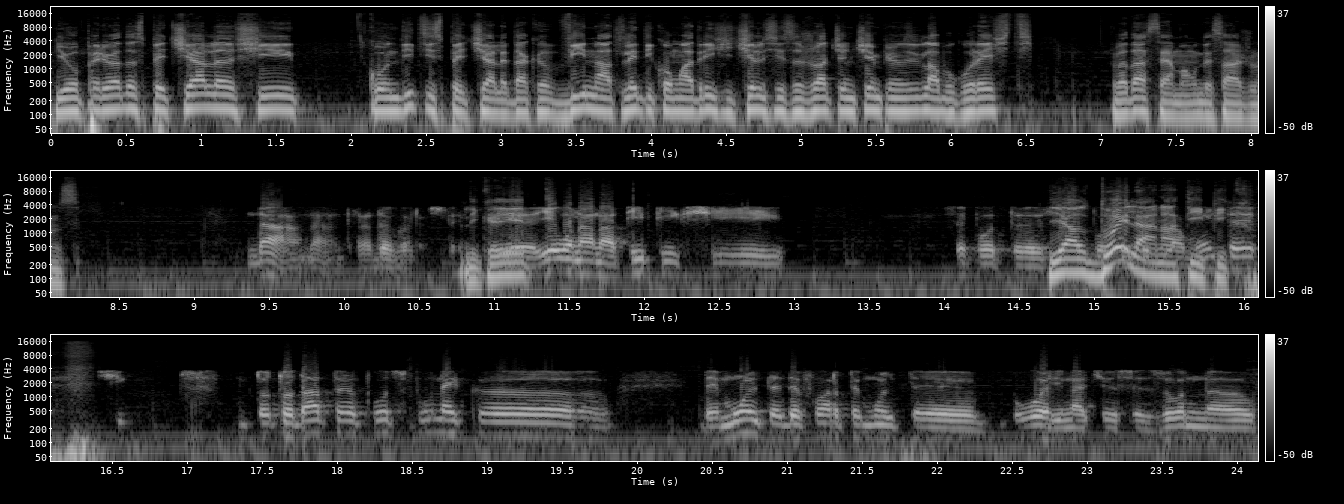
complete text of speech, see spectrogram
e o perioadă specială și condiții speciale. Dacă vin Atletico Madrid și Chelsea să joace în Champions League la București, vă dați seama unde s-a ajuns. Da, da, într-adevăr. așa Adică e, e- e un an atipic și se pot... uh, E se al pot doilea întâmpla an atipic. multe Și totodată pot spune că de multe, de foarte multe ori în acest sezon uh,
